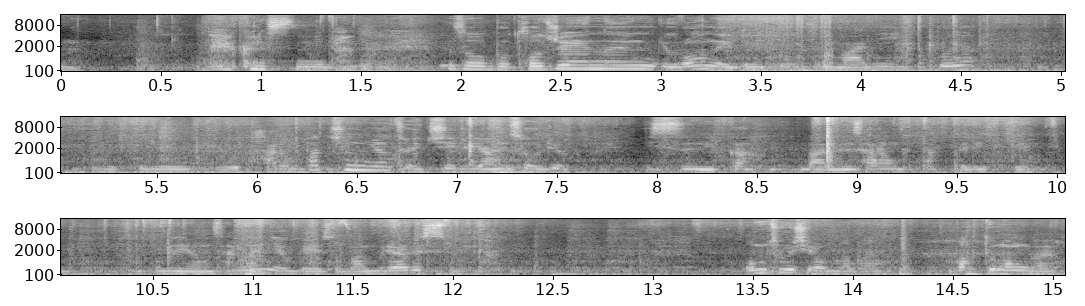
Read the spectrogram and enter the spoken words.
음. 네 그렇습니다. 그래서 뭐 더주에는 이런 애들도 좀 많이 있고요. 그리고 뭐 다른 파충류, 절지류, 양서류 있으니까 많은 사랑 부탁드릴게요. 오늘 영상은 여기에서 마무리하겠습니다. 엄청 싫었나봐요. 막 도망가요.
